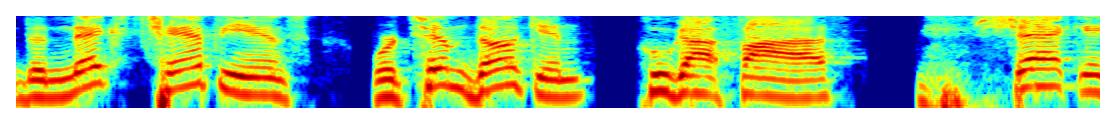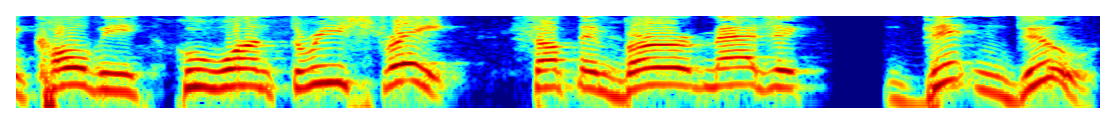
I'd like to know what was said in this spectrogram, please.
the next champions were Tim Duncan, who got five, Shaq and Kobe, who won three straight, something Bird Magic didn't do.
